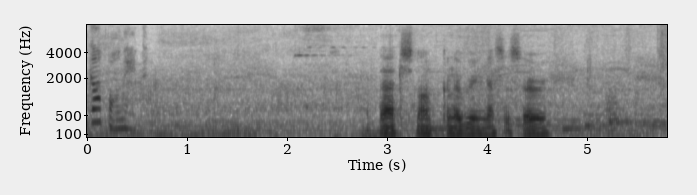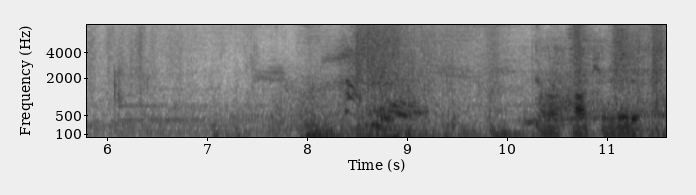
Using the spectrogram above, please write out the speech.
Sneak up on it. That's not gonna be necessary. Oh, crouching needed.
